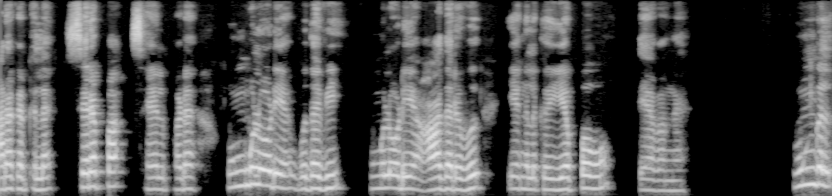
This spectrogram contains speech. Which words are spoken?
அறக்கட்டளை சிறப்பா செயல்பட உங்களுடைய உதவி உங்களுடைய ஆதரவு எங்களுக்கு எப்பவும் தேவைங்க. உங்கள்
